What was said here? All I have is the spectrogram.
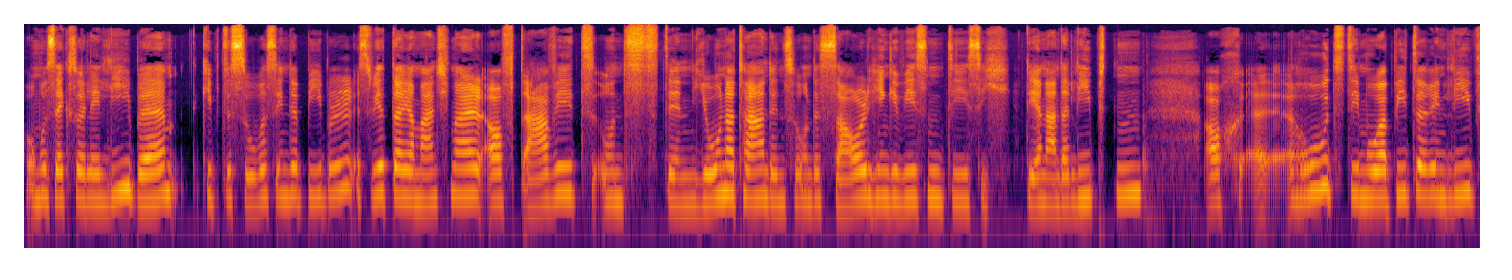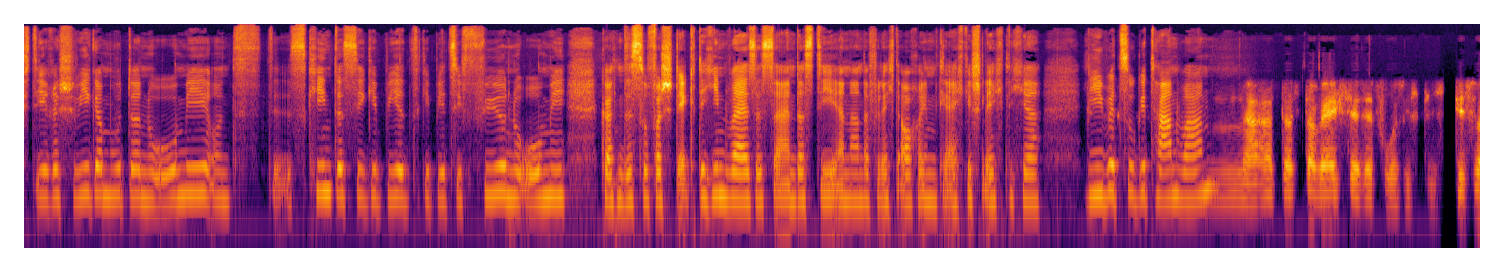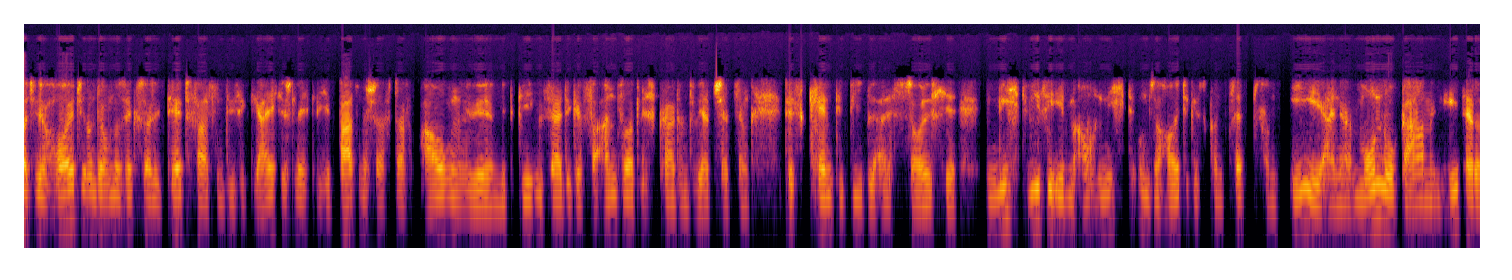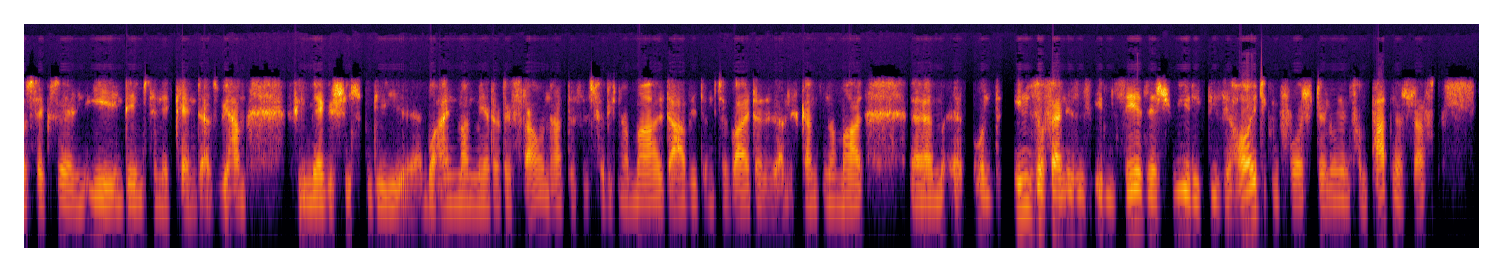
homosexuelle Liebe, gibt es sowas in der Bibel? Es wird da ja manchmal auf David und den Jonathan, den Sohn des Saul, hingewiesen, die sich, die einander liebten. Auch äh, Ruth, die Moabiterin, liebt ihre Schwiegermutter Naomi und das Kind, das sie gebiert, gebiert sie für Naomi. Könnten das so versteckte Hinweise sein, dass die einander vielleicht auch in gleichgeschlechtlicher Liebe zugetan waren? Na, das, da wäre ich sehr, sehr vorsichtig. Das, was wir heute unter Homosexualität fassen, diese gleichgeschlechtliche Partnerschaft auf Augenhöhe mit gegenseitiger Verantwortlichkeit und Wertschätzung, das kennt die Bibel als solche nicht, wie sie eben auch nicht unser heutiges Konzept von Ehe, einer monogamen, heterosexuellen Ehe in dem Sinne kennt. Also wir haben viel mehr Geschichten, die, wo ein Mann mehrere Frauen hat, das ist völlig normal, David und so weiter, das ist alles ganz normal. Ähm, und insofern ist es eben sehr, sehr schwierig, diese heutigen Vorstellungen von Partnerschaft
